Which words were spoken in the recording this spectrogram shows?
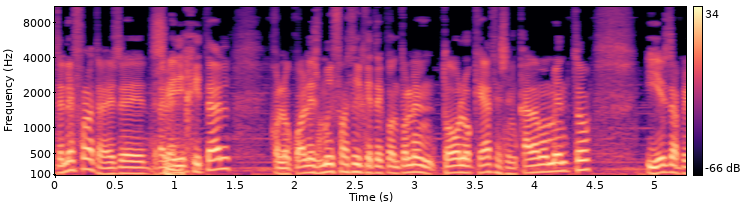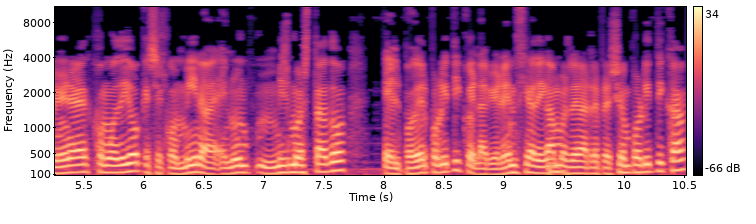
teléfono, a través de, la red digital, con lo cual es muy fácil que te controlen todo lo que haces en cada momento y es la primera vez, como digo, que se combina en un mismo estado el poder político y la violencia, digamos, de la represión política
